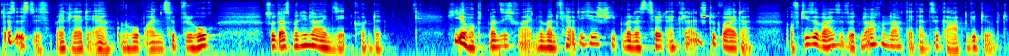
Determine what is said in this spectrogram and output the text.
Das ist es, erklärte er und hob einen Zipfel hoch, so dass man hineinsehen konnte. Hier hockt man sich rein. Wenn man fertig ist, schiebt man das Zelt ein kleines Stück weiter. Auf diese Weise wird nach und nach der ganze Garten gedüngt.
